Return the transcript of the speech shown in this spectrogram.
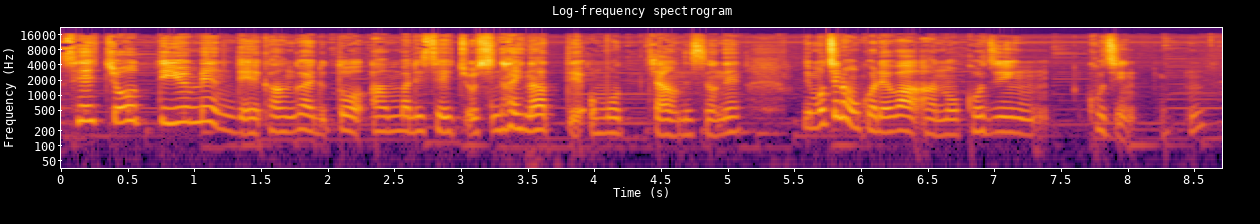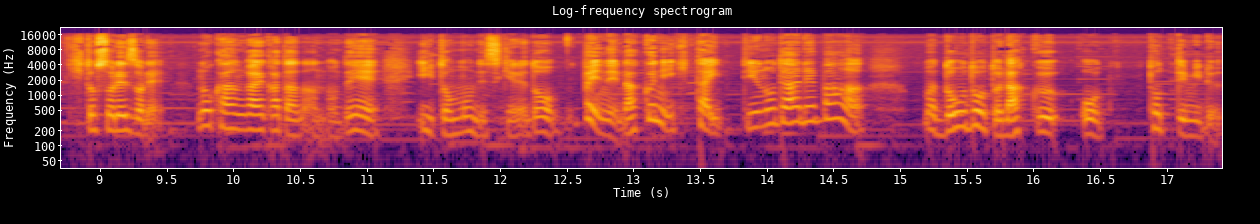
成長っていう面で考えるとあんまり成長しないなって思っちゃうんですよね。でもちろんこれはあの個人個人人それぞれの考え方なのでいいと思うんですけれどやっぱりね楽に生きたいっていうのであれば、まあ、堂々と楽を取ってみるっ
